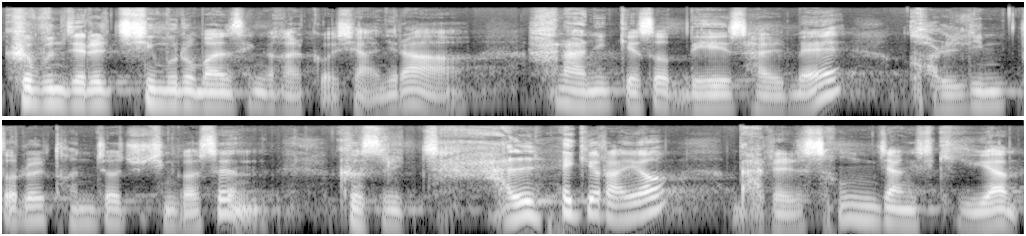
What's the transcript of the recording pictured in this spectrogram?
그 문제를 짐으로만 생각할 것이 아니라 하나님께서 내 삶에 걸림돌을 던져 주신 것은 그것을 잘 해결하여 나를 성장시키기 위한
